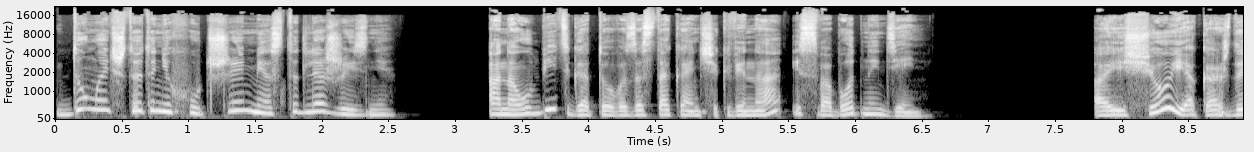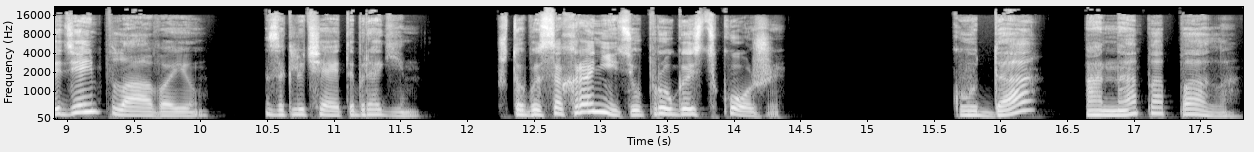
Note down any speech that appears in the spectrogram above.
думает, что это не худшее место для жизни. Она убить готова за стаканчик вина и свободный день. «А еще я каждый день плаваю», — заключает Ибрагим, «чтобы сохранить упругость кожи». Куда она попала?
